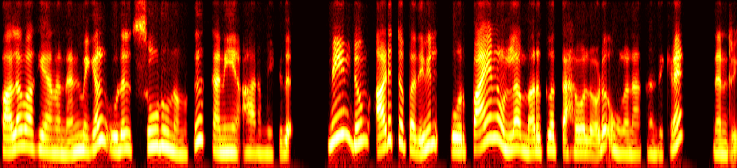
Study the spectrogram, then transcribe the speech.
பல வகையான நன்மைகள் உடல் சூடும் நமக்கு தனிய ஆரம்பிக்குது. மீண்டும் அடுத்த பதிவில் ஒரு பயனுள்ள மருத்துவ தகவலோடு உங்களை நான் சந்திக்கிறேன். நன்றி.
